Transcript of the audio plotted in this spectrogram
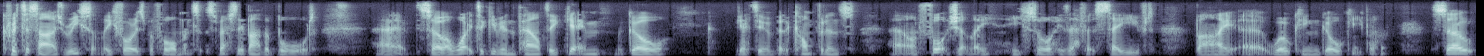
criticised recently for his performance, especially by the board. Uh, so I wanted to give him the penalty, get him a goal, get him a bit of confidence. Uh, unfortunately, he saw his efforts saved by uh, Woking goalkeeper. So,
